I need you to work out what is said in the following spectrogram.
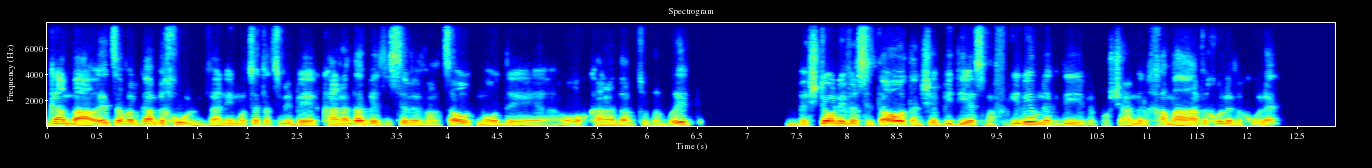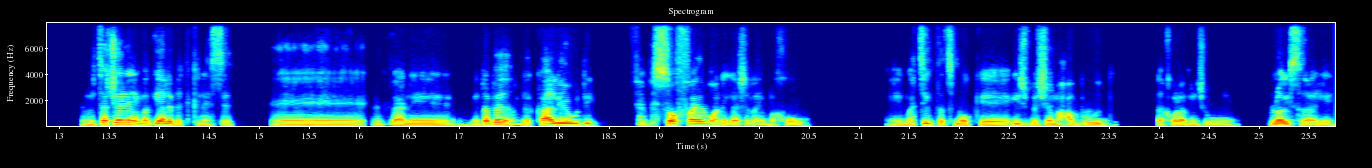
גם בארץ, אבל גם בחו"ל, ואני מוצא את עצמי בקנדה, באיזה סבב הרצאות מאוד אה, ארוך, קנדה, ארצות הברית, בשתי אוניברסיטאות, אנשי BDS מפגינים נגדי, ופושעי מלחמה וכולי וכולי. ומצד שני אני מגיע לבית כנסת, ואני מדבר לקהל יהודי. ובסוף האירוע ניגש אליי בחור, מציג את עצמו כאיש בשם עבוד, אתה יכול להבין שהוא לא ישראלי.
